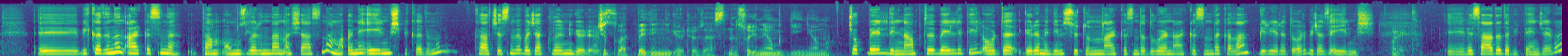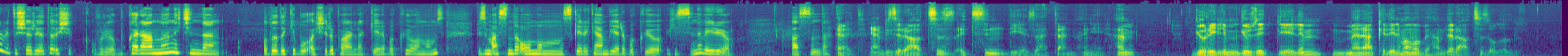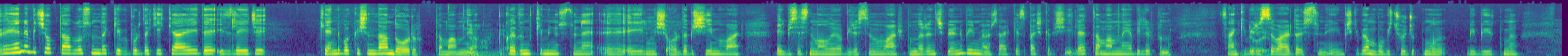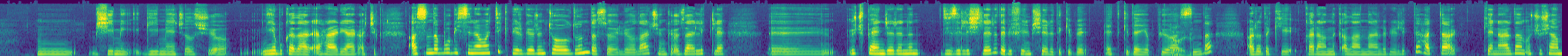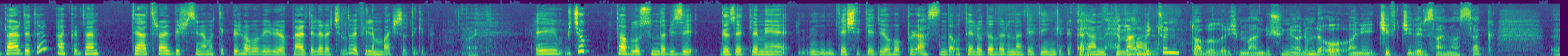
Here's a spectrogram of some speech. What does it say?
e, bir kadının arkasını tam omuzlarından aşağısını ama öne eğilmiş bir kadının kalçasını ve bacaklarını görüyoruz. Çıplak bedenini görüyoruz aslında. Soyunuyor mu, giyiniyor mu? Çok belli değil. Ne yaptığı belli değil. Orada göremediğimiz sütunun arkasında, duvarın arkasında kalan bir yere doğru biraz eğilmiş. Evet. Ee, ve sağda da bir pencere var ve dışarıya da ışık vuruyor. Bu karanlığın içinden odadaki bu aşırı parlak yere bakıyor olmamız bizim aslında olmamamız gereken bir yere bakıyor hissini veriyor aslında. Evet yani bizi rahatsız etsin diye zaten hani hem görelim, gözetleyelim, merak edelim ama hem de rahatsız olalım. Ve yine birçok tablosundaki gibi buradaki hikayeyi de izleyici kendi bakışından doğru tamamlıyor. tamamlıyor Bu kadın evet. kimin üstüne e, eğilmiş, orada bir şey mi var, elbisesini mi alıyor, birisi mi var? Bunların hiçbirini bilmiyoruz. Herkes başka bir şeyle tamamlayabilir bunu. Sanki doğru. birisi var da üstüne eğilmiş gibi ama bu bir çocuk mu, bir büyük mü? Hmm, bir şey mi giymeye çalışıyor? Niye bu kadar her yer açık? Aslında bu bir sinematik bir görüntü olduğunu da söylüyorlar. Çünkü özellikle e, üç pencerenin dizilişleri de bir film şeridi gibi etkide yapıyor Doğru. aslında. Aradaki karanlık alanlarla birlikte. Hatta kenardan uçuşan perde de hakikaten teatral bir sinematik bir hava veriyor. Perdeler açıldı ve film başladı gibi. Evet. Ee, Birçok tablosunda bizi gözetlemeye teşvik ediyor Hopper aslında otel odalarına dediğin gibi karanlık. Hemen parlı. bütün tabloları şimdi ben düşünüyorum da o hani çiftçileri saymazsak e,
